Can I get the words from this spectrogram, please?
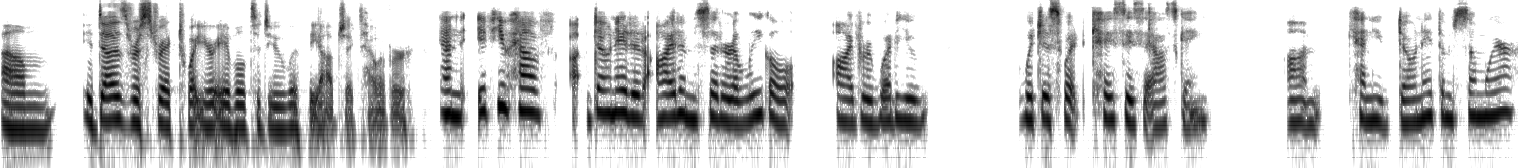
Um, it does restrict what you're able to do with the object, however. And if you have uh, donated items that are illegal, Ivory, what do you, which is what Casey's asking, um, can you donate them somewhere?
